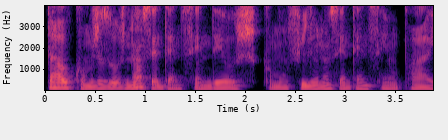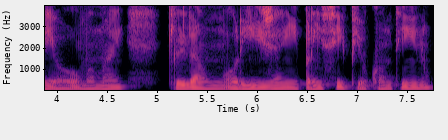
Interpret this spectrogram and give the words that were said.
tal como Jesus não se entende sem Deus, como um filho não se entende sem um pai ou uma mãe que lhe dão origem e princípio contínuo.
